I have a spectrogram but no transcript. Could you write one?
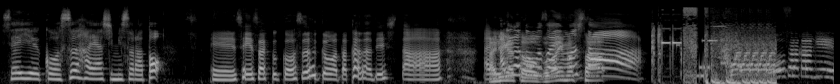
声優コース林美空と。えー制作コース福本香奈でした。ありがとうございました。ありがとうございました大阪芸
